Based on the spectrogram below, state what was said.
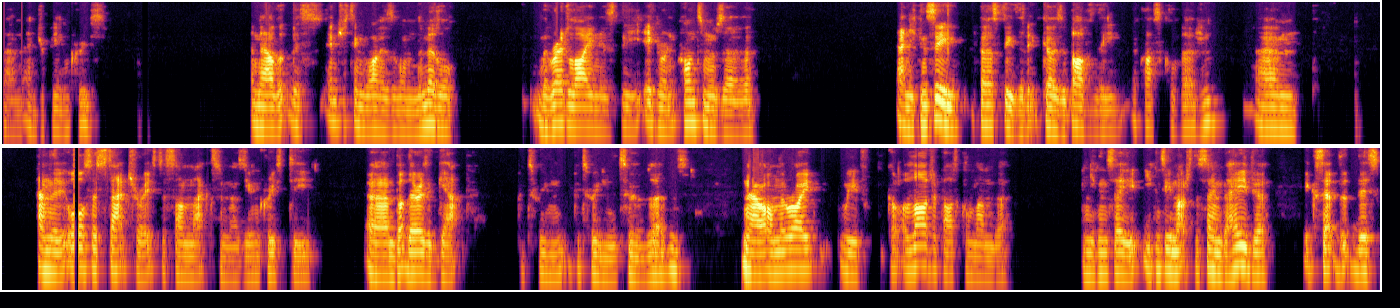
um, entropy increase. And now that this interesting one is the one in the middle, the red line is the ignorant quantum observer, and you can see firstly that it goes above the, the classical version, um, and that it also saturates to some maximum as you increase d, um, but there is a gap between between the two observers. Now on the right, we've got a larger particle number, and you can say you can see much the same behavior, except that this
